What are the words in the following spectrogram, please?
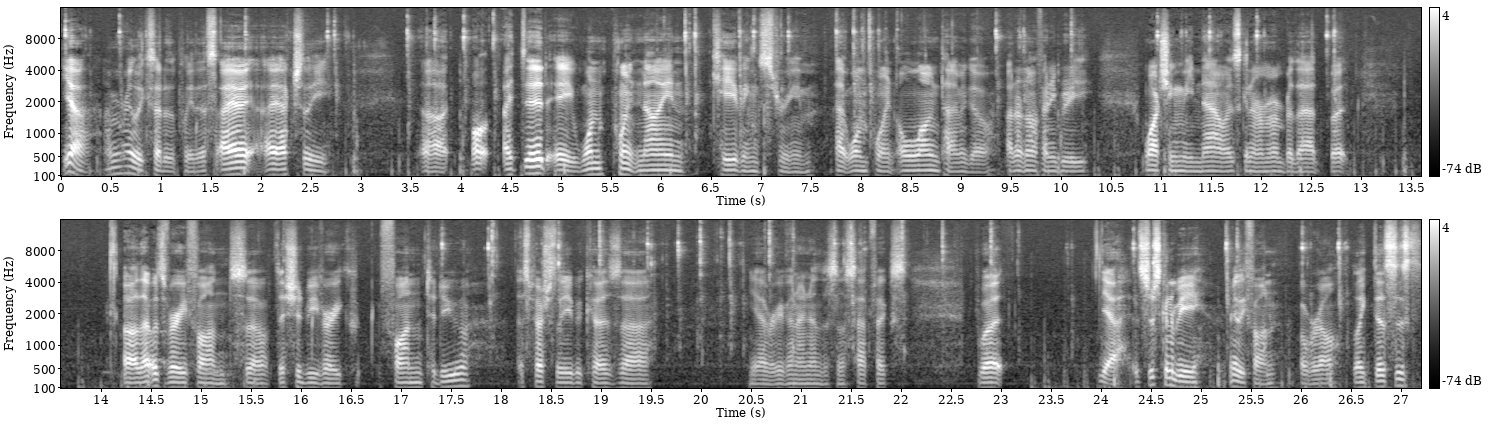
yeah, I'm really excited to play this. I, I actually, uh, well, I did a 1.9 caving stream at one point a long time ago. I don't know if anybody watching me now is going to remember that, but uh, that was very fun, so this should be very fun to do, especially because, uh, yeah, Raven, I know there's no sat fix, but yeah, it's just going to be really fun overall. Like, this is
